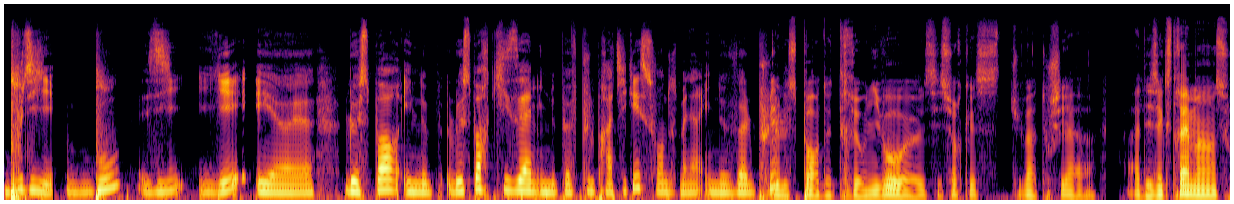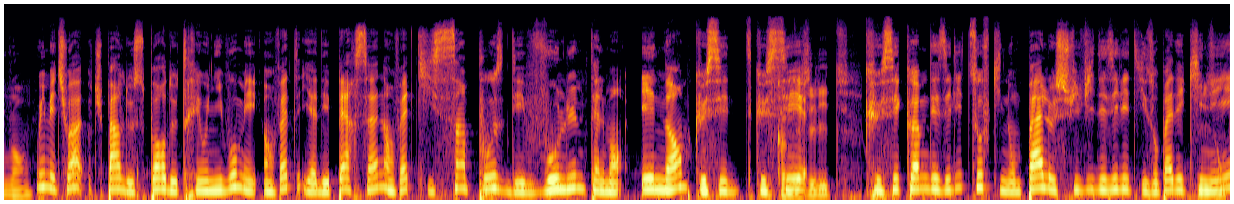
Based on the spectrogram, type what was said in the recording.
bousillés, bousillés et le sport, ils ne, le sport qu'ils aiment, ils ne peuvent plus le pratiquer. Souvent de toute manière, ils ne veulent plus. Le sport de très haut niveau, c'est sûr que tu vas toucher à à des extrêmes hein, souvent. Oui, mais tu vois, tu parles de sport de très haut niveau, mais en fait, il y a des personnes en fait qui s'imposent des volumes tellement énormes que c'est que c'est que c'est comme des élites, sauf qu'ils n'ont pas le suivi des élites. Ils n'ont pas des kinés,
